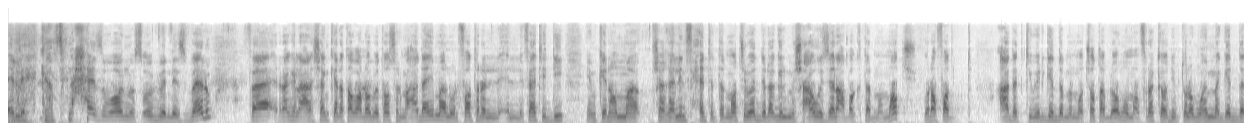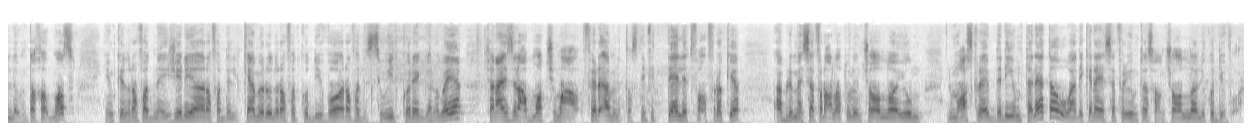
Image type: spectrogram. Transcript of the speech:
إن كابتن حازم هو المسؤول بالنسبة له. فالراجل علشان كده طبعا هو بيتواصل معاه دايما. والفترة اللي اللي فاتت دي يمكن هم شغالين في حتة الماتش الودي. الراجل مش عاوز يلعب أكتر من ماتش ورفض. عدد كبير جدا من الماتشات قبل أمم أفريقيا ودي بطولة مهمة جدا لمنتخب مصر. يمكن رفض نيجيريا رفض الكاميرون رفض كوت ديفوار رفض السويد كوريا الجنوبية عشان عايز يلعب ماتش مع فرقة من التصنيف الثالث في أفريقيا قبل ما يسافر على طول إن شاء الله يوم المعسكر هيبتدي يوم ثلاثة وبعد كده هيسافر يوم 9 إن شاء الله لكوت ديفوار.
